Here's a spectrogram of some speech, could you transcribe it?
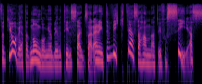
för jag vet att någon gång jag blivit tillsagd, så här, är det inte viktigast Hanna att vi får ses?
